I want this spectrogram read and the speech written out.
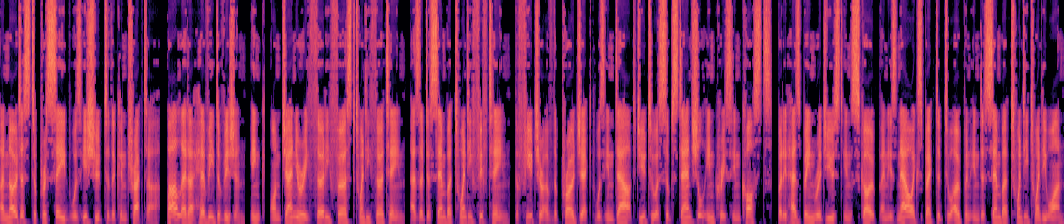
A notice to proceed was issued to the contractor, Barletta Heavy Division, Inc., on January 31, 2013. As of December 2015, the future of the project was in doubt due to a substantial increase in costs, but it has been reduced in scope and is now expected to open in December 2021.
